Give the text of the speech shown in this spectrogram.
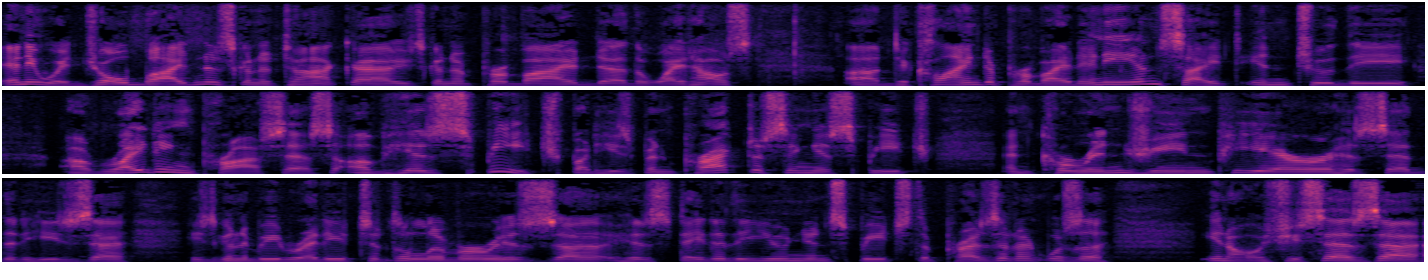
Anyway, Joe Biden is going to talk. Uh, he's going to provide uh, the White House uh, declined to provide any insight into the uh, writing process of his speech, but he's been practicing his speech. And Karine Jean-Pierre has said that he's uh, he's going to be ready to deliver his uh, his State of the Union speech. The president was a, you know, she says uh,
